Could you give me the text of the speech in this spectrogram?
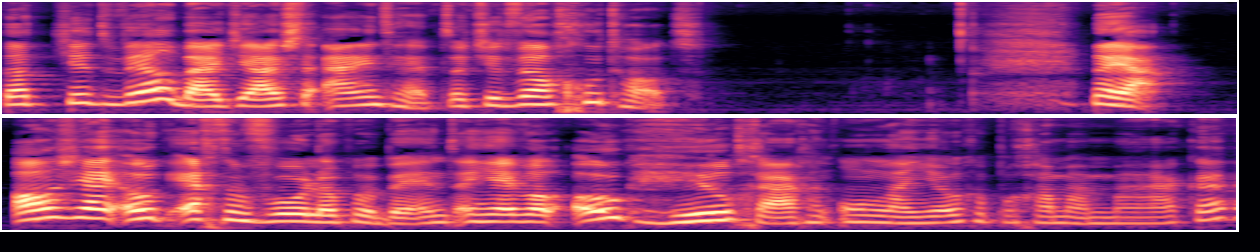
dat je het wel bij het juiste eind hebt. Dat je het wel goed had. Nou ja, als jij ook echt een voorloper bent en jij wil ook heel graag een online yoga programma maken,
